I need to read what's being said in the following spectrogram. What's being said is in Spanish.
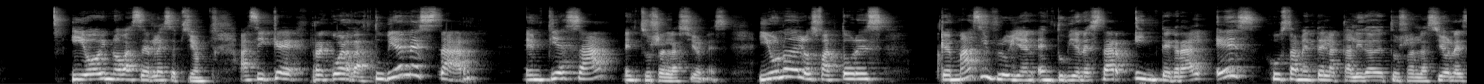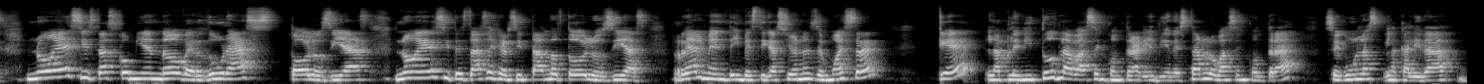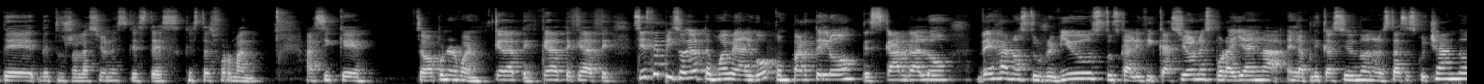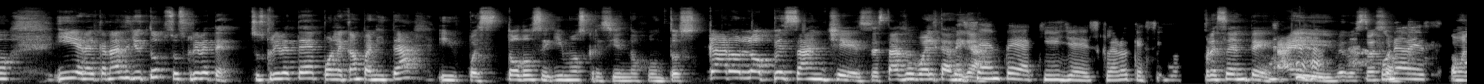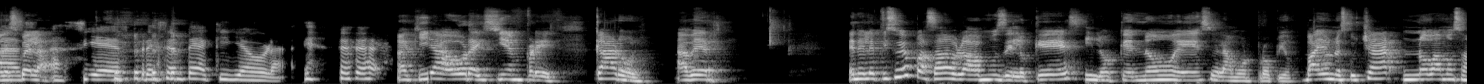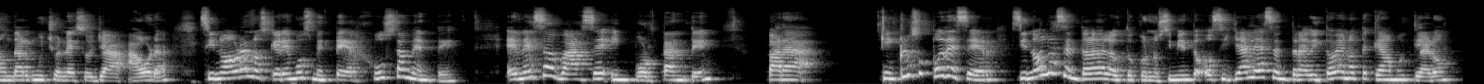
Y hoy no va a ser la excepción. Así que recuerda, tu bienestar empieza en tus relaciones. Y uno de los factores que más influyen en tu bienestar integral es justamente la calidad de tus relaciones. No es si estás comiendo verduras todos los días, no es si te estás ejercitando todos los días. Realmente investigaciones demuestran que la plenitud la vas a encontrar y el bienestar lo vas a encontrar según la, calidad de, de, tus relaciones que estés, que estés formando. Así que se va a poner bueno. Quédate, quédate, quédate. Si este episodio te mueve algo, compártelo, descárgalo, déjanos tus reviews, tus calificaciones por allá en la, en la aplicación donde lo estás escuchando. Y en el canal de YouTube, suscríbete, suscríbete, ponle campanita y pues todos seguimos creciendo juntos. Caro López Sánchez, estás de vuelta, amiga. Presente aquí, Jess, claro que sí. Presente. Ay, me gustó eso. Una vez. Como en la escuela. Así es, presente aquí y ahora. Aquí, ahora y siempre. Carol, a ver, en el episodio pasado hablábamos de lo que es y lo que no es el amor propio. Vayan a escuchar, no vamos a ahondar mucho en eso ya ahora, sino ahora nos queremos meter justamente en esa base importante para que incluso puede ser, si no le has entrado al autoconocimiento o si ya le has entrado y todavía no te queda muy claro,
